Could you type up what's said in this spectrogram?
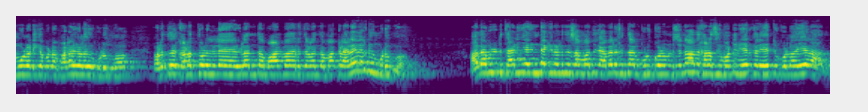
மூளடிக்கப்பட்ட படங்களுக்கு கொடுங்கோ அடுத்தது கடத்தொழிலில் இழந்த வாழ்வாதாரத்தில் இழந்த மக்கள் அனைவருக்கும் கொடுங்கோ அதை விட்டுட்டு தனியாக இன்றைக்கு நடந்த சம்பவத்துக்கு அவருக்கு தான் கொடுக்கணும்னு சொன்னால் அது கடைசி மட்டும் ஏற்க ஏற்றுக்கொள்ள இயலாது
